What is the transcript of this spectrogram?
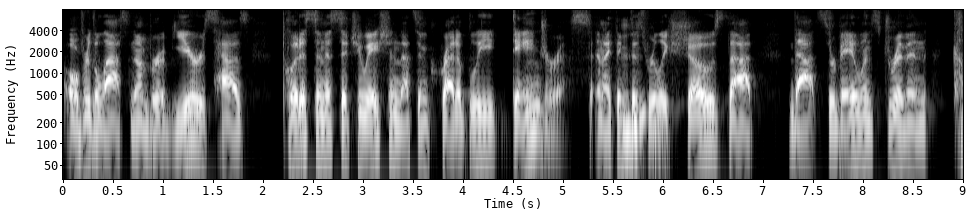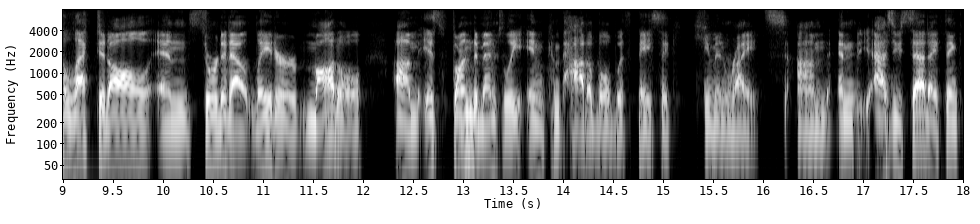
over the last number of years has put us in a situation that's incredibly dangerous. And I think mm-hmm. this really shows that that surveillance driven collect it all and sort it out later model um, is fundamentally incompatible with basic human rights. Um, and as you said, I think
